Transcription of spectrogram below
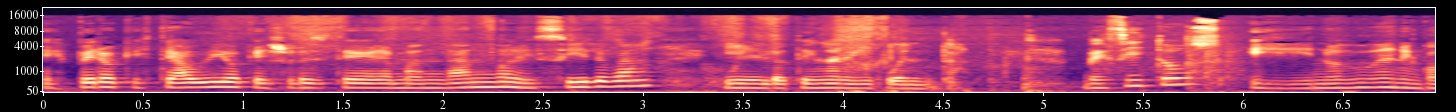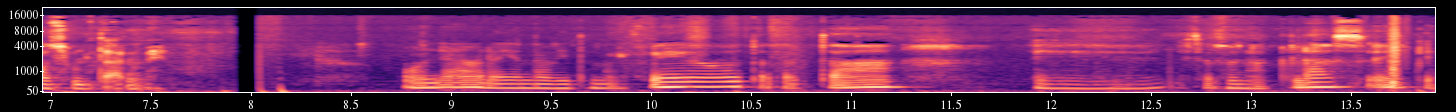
espero que este audio que yo les esté mandando les sirva y lo tengan en cuenta. Besitos y no duden en consultarme. Hola, Brian David Morfeo, ta ta ta. Eh, esta es una clase que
